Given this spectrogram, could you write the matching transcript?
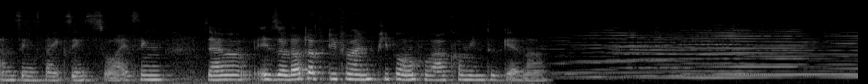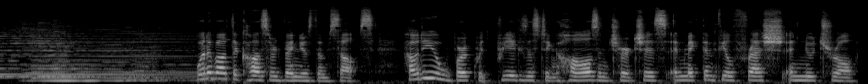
and things like this. So I think there is a lot of different people who are coming together. What about the concert venues themselves? How do you work with pre existing halls and churches and make them feel fresh and neutral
